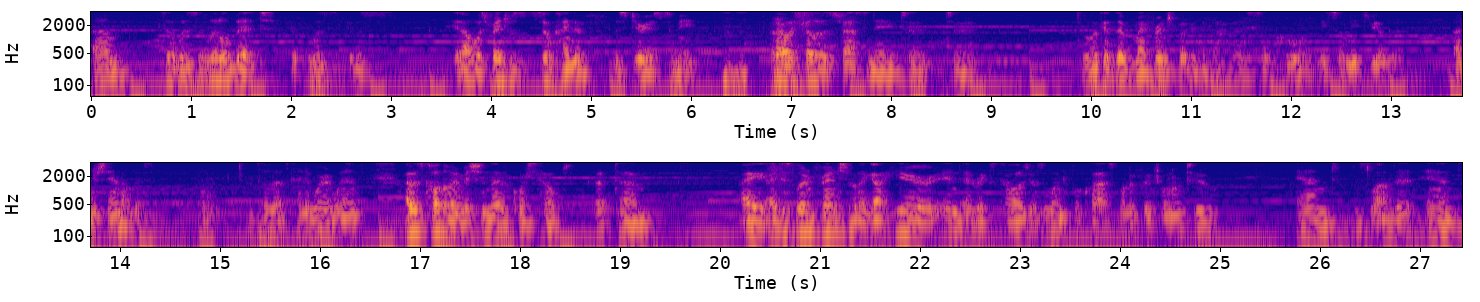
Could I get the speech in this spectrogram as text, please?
Um, so it was a little bit. It was it was. It always French was still kind of mysterious to me, Mhm. but I always felt it was fascinating to to to look at the, my French book and think, oh, that is so cool. It'd be so neat to be able to understand all this. And so that's kind of where it went. I was called on my mission. That of course helped, but. Um, I, I just learned French when I got here in, at Ricks College. It was a wonderful class, one of French 102, and just loved it and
